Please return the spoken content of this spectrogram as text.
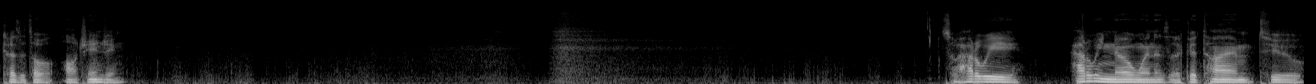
because it's all, all changing. So how do we how do we know when is a good time to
